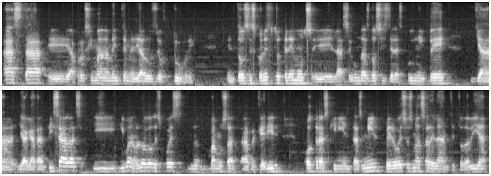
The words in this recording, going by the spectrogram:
hasta eh, aproximadamente mediados de octubre. Entonces, con esto tenemos eh, las segundas dosis de la Sputnik V, ya, ya garantizadas y, bueno, luego después vamos a, requerir otras 500 mil, pero eso es más adelante. Todavía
